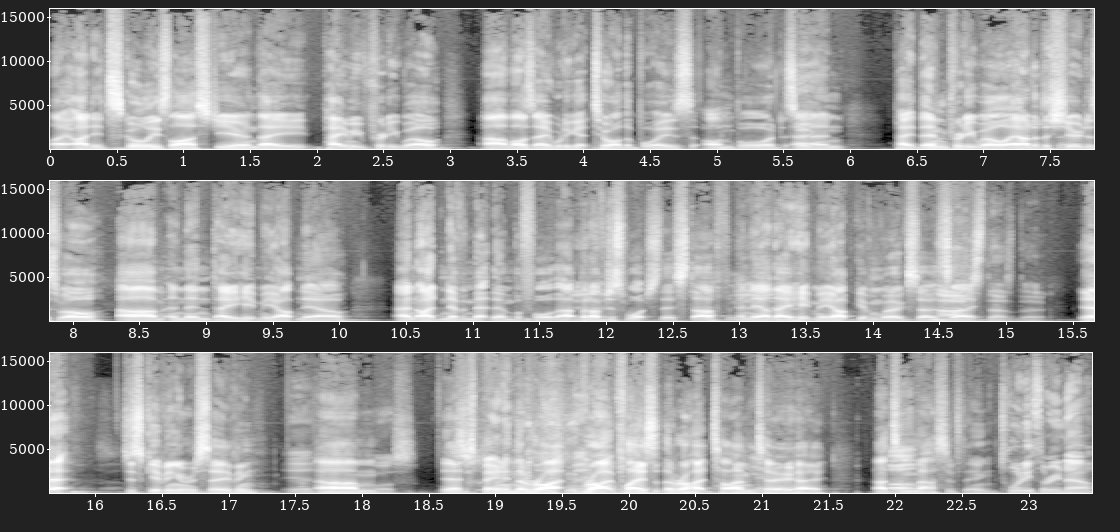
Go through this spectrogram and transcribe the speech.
like I did schoolies last year, and they pay me pretty well. Um, I was able to get two other boys on board and paid them pretty well out of the shoot as well. Um, and then they hit me up now. And I'd never met them before that, but I've just watched their stuff, and now they hit me up, giving work. So it's Nah, like, that's, that's dope. yeah, just giving and receiving. Yeah. Of Um, course. Yeah, just being in the right right place at the right time Yeah. too. Hey, that's Oh. a massive thing. 23 now,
